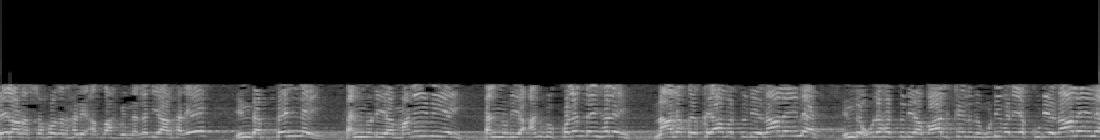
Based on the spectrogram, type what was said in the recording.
மேலான சகோதரர்களே அல்லாஹின் நல்லடியார்களே இந்த பெண்ணை தன்னுடைய மனைவியை தன்னுடைய அன்பு குழந்தைகளை நாளைக்கு கியாமத்துடைய நாளையில இந்த உலகத்துடைய வாழ்க்கையிலிருந்து முடிவடையக்கூடிய நாளையில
